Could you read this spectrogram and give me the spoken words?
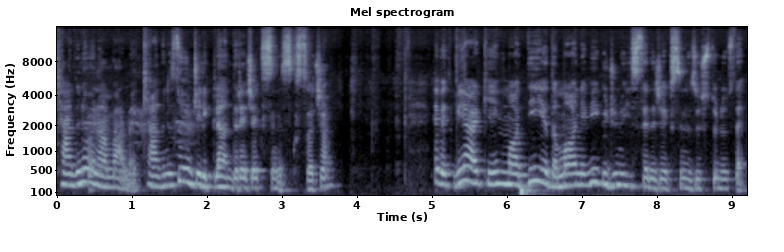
kendine önem vermek, kendinizi önceliklendireceksiniz kısaca. Evet bir erkeğin maddi ya da manevi gücünü hissedeceksiniz üstünüzde.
